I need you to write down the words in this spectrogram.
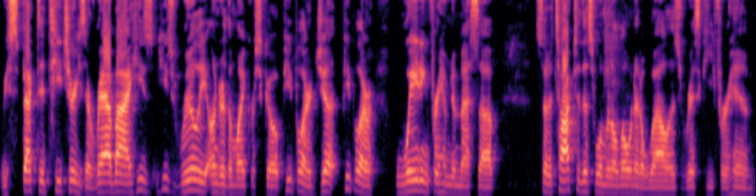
respected teacher. He's a rabbi. He's he's really under the microscope. People are just people are waiting for him to mess up. So to talk to this woman alone at a well is risky for him.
